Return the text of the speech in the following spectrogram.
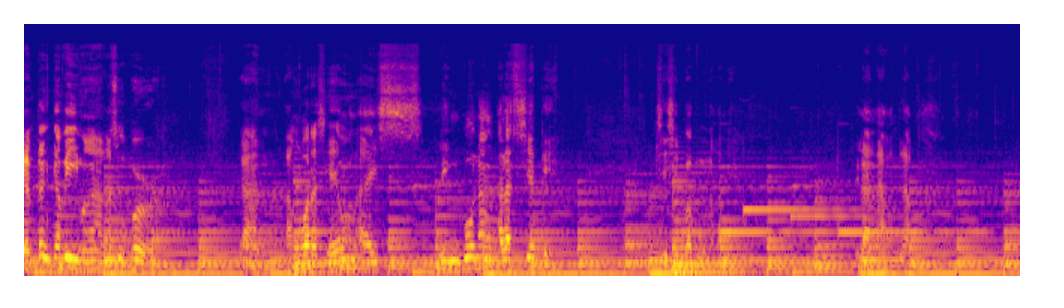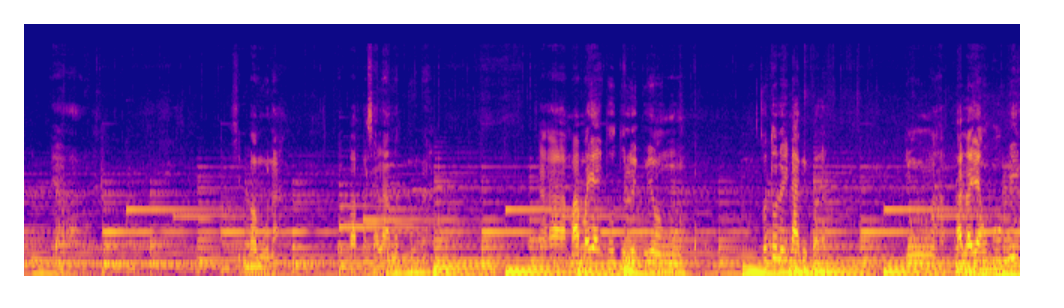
Magandang gabi mga ka-super. Yan. Ang oras ngayon ay linggo ng alas 7. Sisimba muna kami. Nilalakad lang. Kaya, simba muna. Magpapasalamat muna. Saka mamaya itutuloy ko yung tutuloy namin pala. Yung halayang ubi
